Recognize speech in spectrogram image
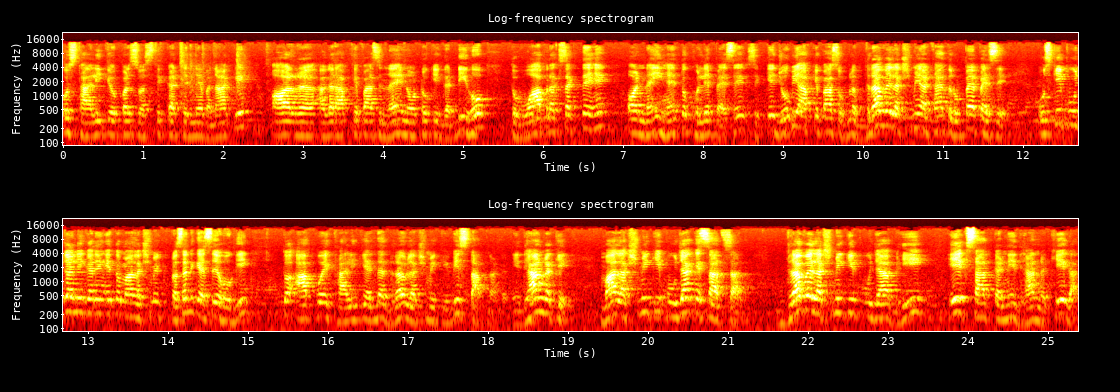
उस थाली के ऊपर स्वस्तिक का चिन्ह बना के और अगर आपके पास नए नोटों की गड्डी हो तो वो आप रख सकते हैं। और नहीं है तो खुले पैसे, सिक्के, जो भी आपके पास उपलब्ध। द्रव्य लक्ष्मी अर्थात रुपए पैसे, उसकी पूजा नहीं करेंगे तो माँ लक्ष्मी प्रसन्न कैसे होगी? तो आपको एक थाली के अंदर द्रव्य लक्ष्मी की भी स्थापना करनी ध्यान रखिए, माँ लक्ष्मी की पूजा के साथ साथ द्रव्य लक्ष्मी की पूजा भी एक साथ करनी, ध्यान रखिएगा।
